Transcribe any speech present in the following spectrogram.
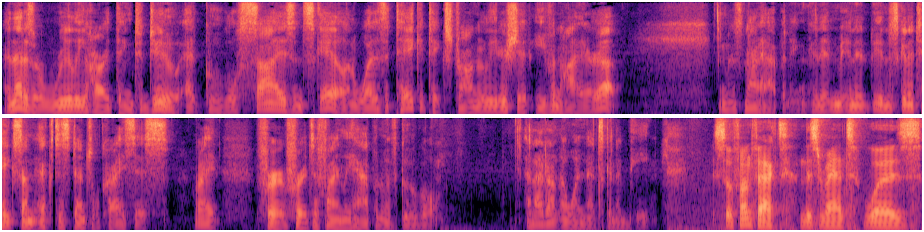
And that is a really hard thing to do at Google's size and scale. And what does it take? It takes stronger leadership even higher up. And it's not happening. And, it, and it, it's going to take some existential crisis, right, for, for it to finally happen with Google. And I don't know when that's going to be. So, fun fact this rant was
